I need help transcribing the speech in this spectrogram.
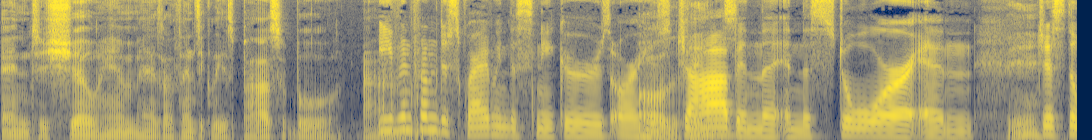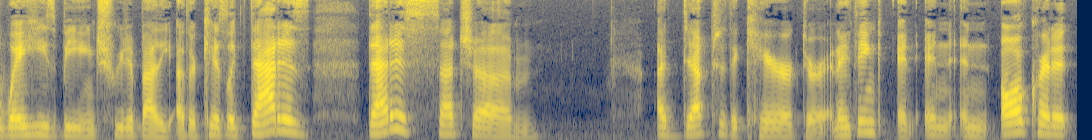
and to show him as authentically as possible. Um, Even from describing the sneakers or his job things. in the in the store and yeah. just the way he's being treated by the other kids, like that is that is such a a depth to the character. And I think and and, and all credit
